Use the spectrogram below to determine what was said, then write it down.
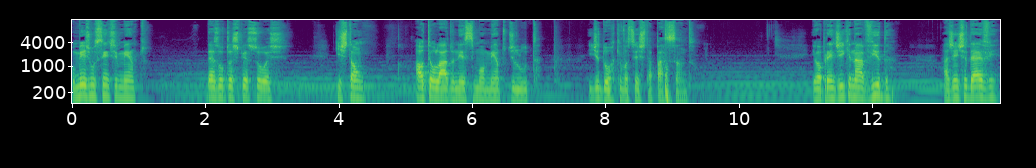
o mesmo sentimento das outras pessoas que estão ao teu lado nesse momento de luta e de dor que você está passando. Eu aprendi que na vida a gente deve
